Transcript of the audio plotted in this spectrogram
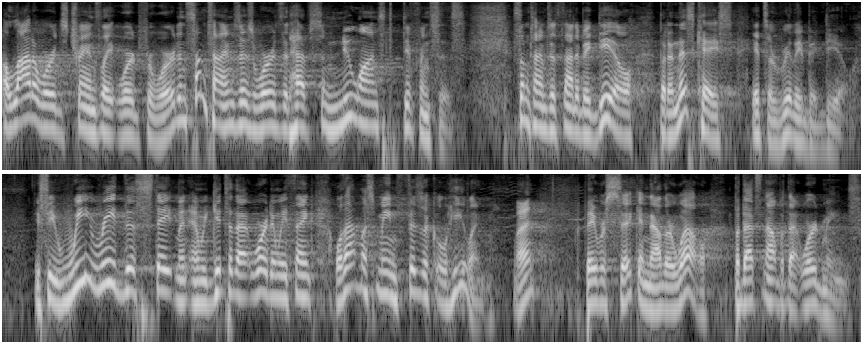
a lot of words translate word for word, and sometimes there's words that have some nuanced differences. Sometimes it's not a big deal, but in this case, it's a really big deal. You see, we read this statement and we get to that word and we think, well, that must mean physical healing, right? They were sick and now they're well. But that's not what that word means.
